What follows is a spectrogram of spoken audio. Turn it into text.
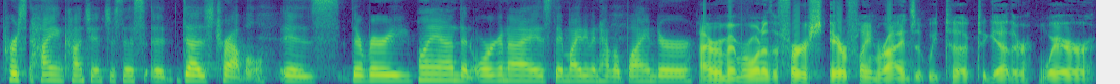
person high in conscientiousness uh, does travel is they're very planned and organized. They might even have a binder. I remember one of the first airplane rides that we took together where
